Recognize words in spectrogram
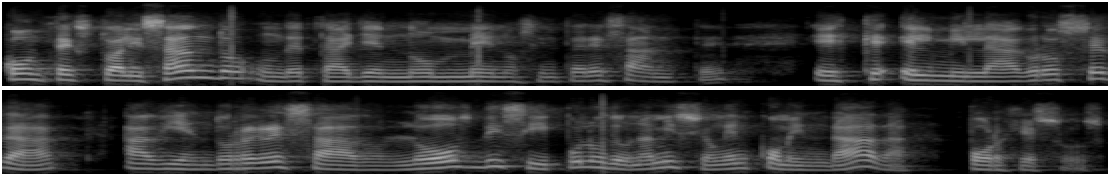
Contextualizando, un detalle no menos interesante es que el milagro se da habiendo regresado los discípulos de una misión encomendada por Jesús.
